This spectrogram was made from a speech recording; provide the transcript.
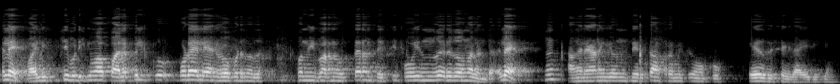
അല്ലെ? വലിച്ചു പിടിക്കുമ്പോൾ പരപ്പിൽ കൂടെയല്ലേ അനുഭവപ്പെടുന്നത്? ഇപ്പൊ നീ പറഞ്ഞ ഉത്തരം തെറ്റിപ്പോയി എന്ന് ഒരു തോന്നലുണ്ട് അല്ലെ? അങ്ങനെയാണെങ്കിൽ ഒന്ന് തിരുത്താൻ ശ്രമിച്ചു നോക്കൂ. ഏത് ദിശയിലായിരിക്കും?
